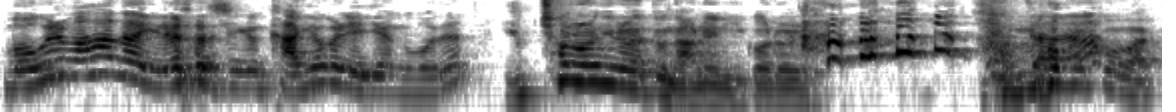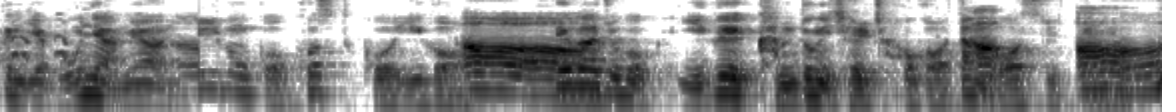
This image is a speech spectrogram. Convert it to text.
먹을만 하다 이래서 지금 가격을 얘기한 거거든? 6천 원이라도 나는 이거를 안? 먹을 것 같은 게 뭐냐면 어. 일본 거 코스트코 이거 어. 해가지고 이게 감동이 제일 적어 딱 어. 먹었을 때 어.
